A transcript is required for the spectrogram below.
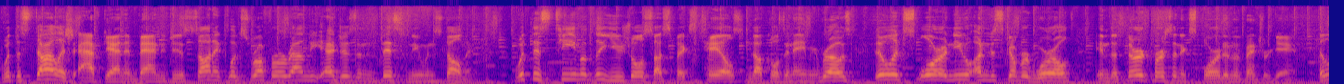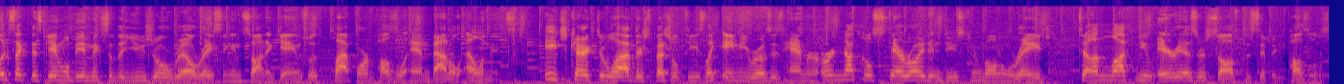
With the stylish Afghan and bandages, Sonic looks rougher around the edges in this new installment. With this team of the usual suspects, Tails, Knuckles, and Amy Rose, they will explore a new undiscovered world in the third-person explorative adventure game. It looks like this game will be a mix of the usual rail racing and Sonic games with platform puzzle and battle elements. Each character will have their specialties like Amy Rose's hammer or Knuckles' steroid-induced hormonal rage to unlock new areas or solve specific puzzles.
